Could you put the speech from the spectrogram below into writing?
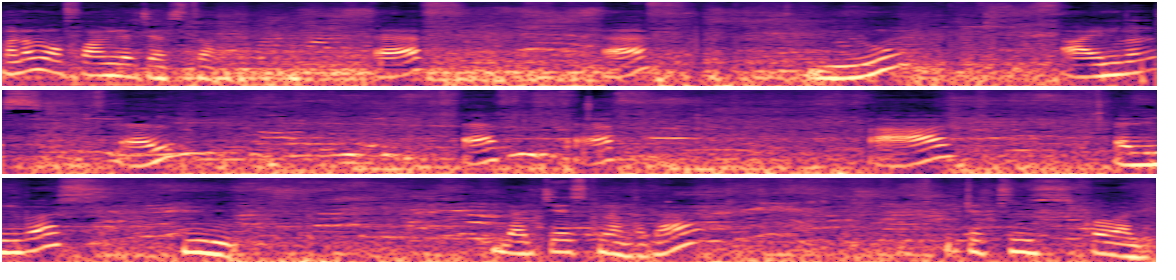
మనం ఒక ఫార్ములా చేస్తాం. F F U inverse L F F R L inverse U ఇలా చేసుకున్నాం కదా. ఇట్లా చూసుకోవాలి.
